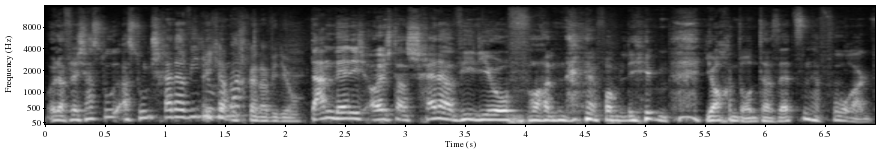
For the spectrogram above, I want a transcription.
Oder vielleicht hast du, hast du ein Schredder-Video Ich habe ein Schredder-Video. Dann werde ich euch das Schredder-Video von, vom Leben Jochen drunter setzen, hervorragend.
